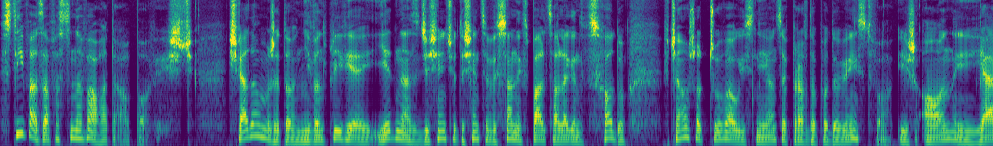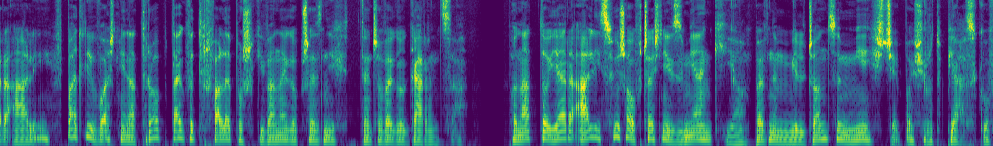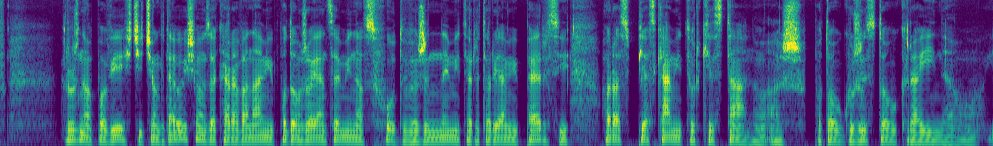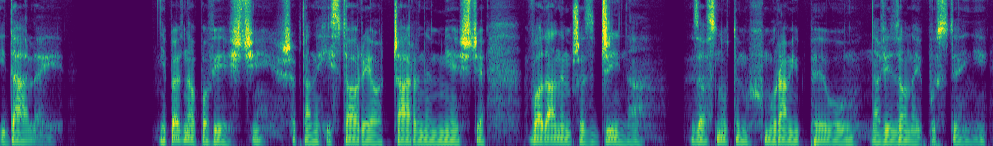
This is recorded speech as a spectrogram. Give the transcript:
Steve'a zafascynowała ta opowieść – Świadom, że to niewątpliwie jedna z dziesięciu tysięcy wyssanych z palca legend wschodu, wciąż odczuwał istniejące prawdopodobieństwo, iż on i Jar Ali wpadli właśnie na trop tak wytrwale poszukiwanego przez nich tęczowego garnca. Ponadto Jar Ali słyszał wcześniej wzmianki o pewnym milczącym mieście pośród piasków – Różne opowieści ciągnęły się za karawanami podążającymi na wschód, wyżynnymi terytoriami Persji oraz piaskami Turkestanu, aż po tą górzystą Ukrainę i dalej. Niepewne opowieści, szeptane historie o czarnym mieście władanym przez dżina, zasnutym chmurami pyłu nawiedzonej pustyni –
